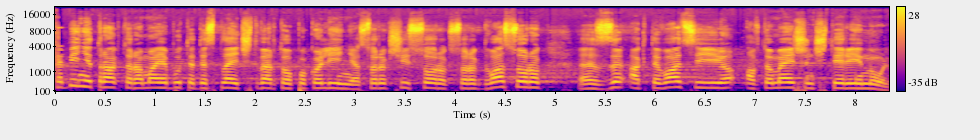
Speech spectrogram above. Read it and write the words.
кабіні трактора має бути дисплей четвертого покоління 4640 4240 е, з активацією Automation 4.0.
